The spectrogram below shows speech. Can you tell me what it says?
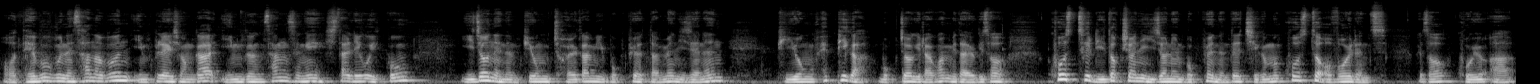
어, 대부분의 산업은 인플레이션과 임금 상승에 시달리고 있고 이전에는 비용 절감이 목표였다면 이제는 비용 회피가 목적이라고 합니다. 여기서 코스트 리덕션이 이전엔 목표였는데 지금은 코스트 어보이던스 그래서 고용 아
